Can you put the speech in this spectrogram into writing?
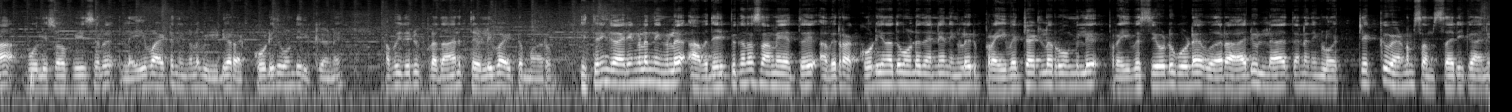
ആ പോലീസ് ഓഫീസർ ലൈവായിട്ട് നിങ്ങളെ വീഡിയോ റെക്കോർഡ് ചെയ്തുകൊണ്ടിരിക്കുകയാണ്. അപ്പോൾ ഇതൊരു പ്രധാന തെളിവായിട്ട് മാറും. ഇത്രയും കാര്യങ്ങൾ നിങ്ങൾ അവതരിപ്പിക്കുന്ന സമയത്ത് അവർ റെക്കോർഡ് ചെയ്യുന്നത് കൊണ്ട് തന്നെ നിങ്ങളൊരു പ്രൈവറ്റ് ആയിട്ടുള്ള റൂമിൽ പ്രൈവസിയോട് കൂടെ വേറെ ആരും ഇല്ലാതെ തന്നെ നിങ്ങൾ ഒറ്റയ്ക്ക് വേണം സംസാരിക്കാൻ.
